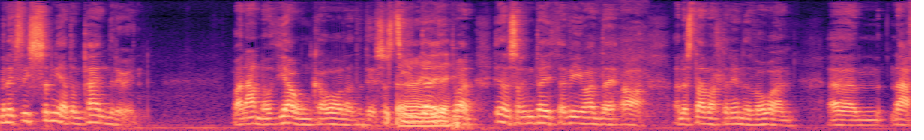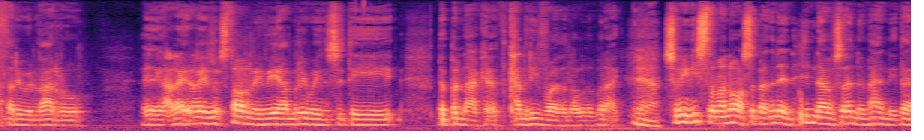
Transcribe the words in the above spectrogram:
munud ti'n syniad yn pen rhywun, mae'n anodd iawn cael o'n ydy. So, ti'n dweud, dwi'n, un o'n sy'n dweud fi, o'n dweud, o, yn y stafall yn un o fo wan, um, nath o rhywun farw, A Rhaid stori fi am rhywun sydd wedi be bynnag, canrifoedd yn ôl be bynnag. Yeah. So ni'n eistedd ma'n os y ben yn un, hynna fysa yn ymhen i de.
